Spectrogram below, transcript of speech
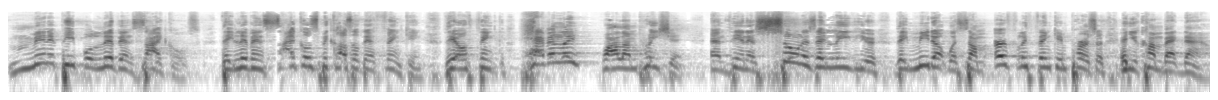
Many people live in cycles. They live in cycles because of their thinking. They'll think heavenly while I'm preaching. And then as soon as they leave here, they meet up with some earthly thinking person and you come back down.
